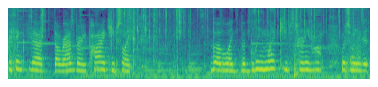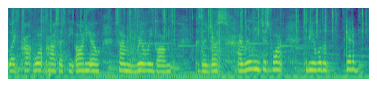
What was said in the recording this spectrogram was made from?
I think that the Raspberry Pi keeps like the like the green light keeps turning off, which means it like pro won't process the audio. So I'm really bummed because I just I really just want to be able to get a,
